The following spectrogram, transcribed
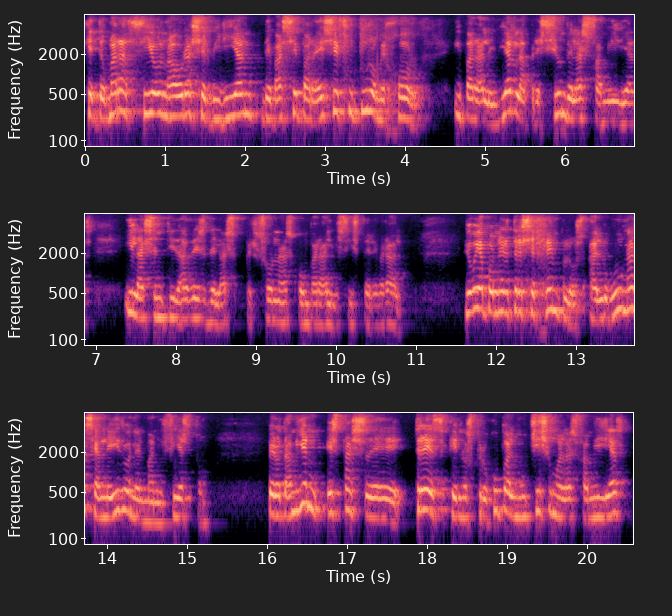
que tomar acción ahora servirían de base para ese futuro mejor y para aliviar la presión de las familias y las entidades de las personas con parálisis cerebral. Yo voy a poner tres ejemplos, algunas se han leído en el manifiesto, pero también estas eh, tres que nos preocupan muchísimo a las familias,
